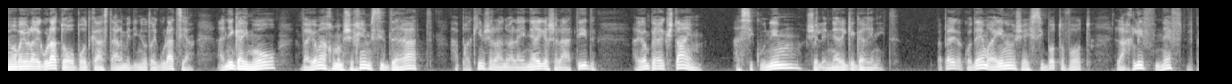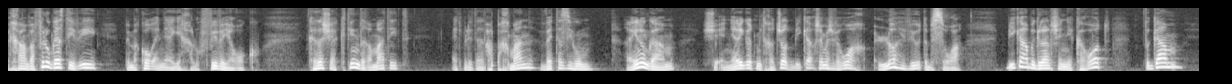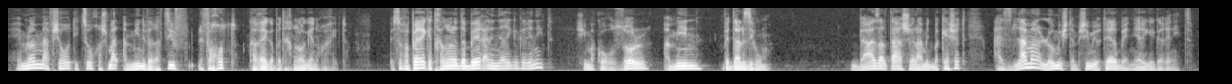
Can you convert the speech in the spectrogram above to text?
ברוכים הבאים לרגולטור, פודקאסט על מדיניות רגולציה. אני גיא מור, והיום אנחנו ממשיכים סדרת הפרקים שלנו על האנרגיה של העתיד. היום פרק 2, הסיכונים של אנרגיה גרעינית. בפרק הקודם ראינו שיש סיבות טובות להחליף נפט ופחם ואפילו גז טבעי במקור אנרגיה חלופי וירוק, כזה שיקטין דרמטית את פליטת הפחמן ואת הזיהום. ראינו גם שאנרגיות מתחדשות, בעיקר שמש ורוח, לא הביאו את הבשורה. בעיקר בגלל שהן יקרות, וגם הן לא מאפשרות ייצור חשמל אמין ורציף, לפחות כרגע בטכנולוגיה הנוכחית. בסוף הפרק התחלנו לדבר על אנרגיה גרעינית, שהיא מקור זול, אמין ודל זיהום. ואז עלתה השאלה המתבקשת, אז למה לא משתמשים יותר באנרגיה גרעינית?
